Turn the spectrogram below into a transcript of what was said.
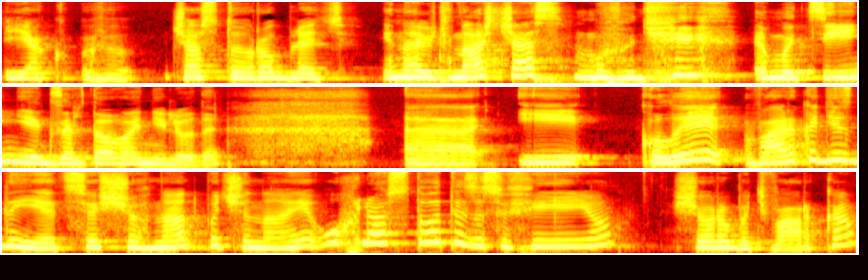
Як е, часто роблять і навіть в наш час молоді, емоційні, екзальтовані люди. Е, І коли Варка дізнається, що Гнат починає ухльостувати за Софією, що робить Варка?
